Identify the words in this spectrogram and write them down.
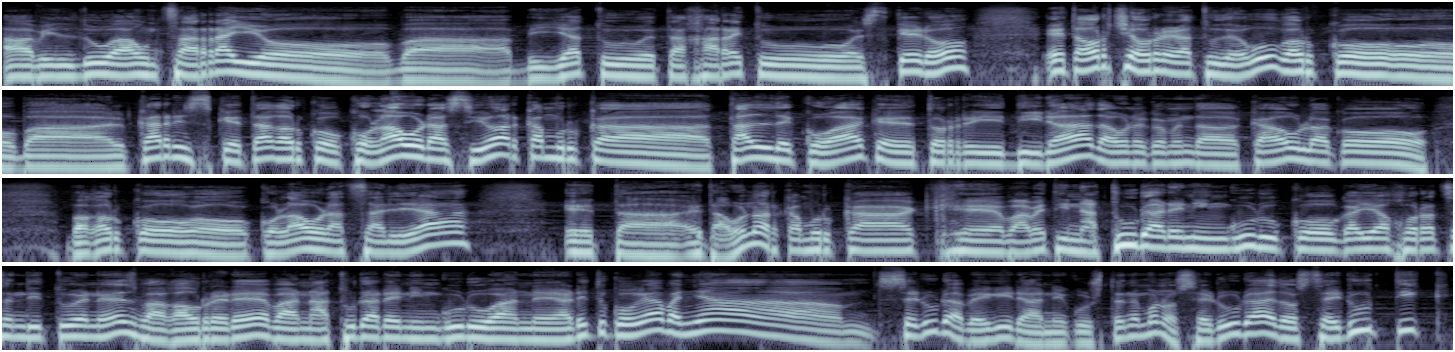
abildua untzarraio ba, bilatu eta jarraitu ezkero. Eta hortxe aurreratu dugu gaurko ba, elkarrizketa, gaurko kolaborazio arkamurka taldekoak etorri dira, da honeko hemen da kaulako ba, gaurko kolaboratzailea Eta, eta bueno, arkamurkak e, ba, beti naturaren inguruko gaia jorratzen dituenez, ba, gaur ere ba, naturaren inguruan e, arituko gea, baina zerura begira nik usten, bueno, zerura edo zerutik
